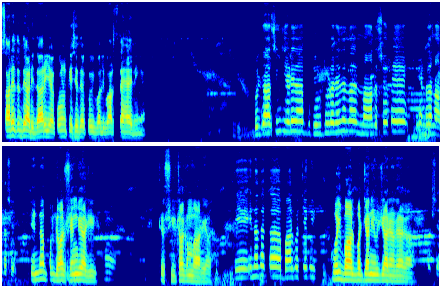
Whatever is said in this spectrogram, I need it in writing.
ਸਾਰੇ ਤੇ ਦਿਹਾੜੀਦਾਰ ਹੀ ਆ, ਕੌਣ ਕਿਸੇ ਦਾ ਕੋਈ ਵਾਲੀ ਵਾਰਸ ਤਾਂ ਹੈ ਨਹੀਂ ਆ। ਗੁਲਜ਼ਾਰ ਸਿੰਘ ਜੀ ਜਿਹੜੇ ਦਾ ਬਜ਼ੁਰਗ ਜੋੜੇ ਰਹਿੰਦੇ ਦਾ ਨਾਂ ਦੱਸਿਓ ਤੇ ਪਿੰਡ ਦਾ ਨਾਂ ਦੱਸਿਓ। ਇਹਨਾਂ ਪ੍ਰਗਾਸ਼ ਸਿੰਘ ਆ ਜੀ। ਹਾਂ। ਤੇ ਸੀਤਾ ਕੁਮਾਰ ਆ। ਤੇ ਇਹਨਾਂ ਦਾ ਕ- ਬਾਲ ਬੱਚੇ ਕੋਈ? ਕੋਈ ਬਾਲ ਬੱਚਾ ਨਹੀਂ ਵਿਚਾਰਿਆਂ ਦਾ ਹੈਗਾ। ਅੱਛਾ।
